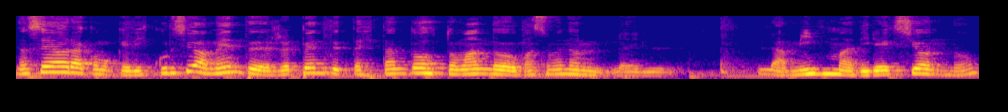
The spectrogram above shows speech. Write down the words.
no sé, ahora como que discursivamente de repente te están todos tomando más o menos el- la misma dirección, ¿no?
